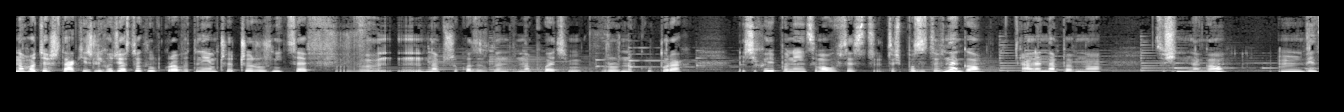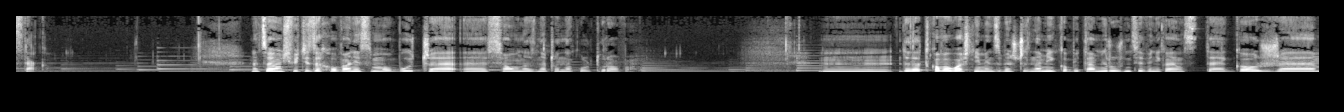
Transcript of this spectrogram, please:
no chociaż tak, jeżeli chodzi o aspekt kulturowy, to nie wiem, czy, czy różnice w, w, na przykład ze względu na płeć w różnych kulturach jeśli chodzi o popełnianie samobójstw, to jest coś pozytywnego, ale na pewno coś innego. Mm, więc tak. Na całym świecie zachowania samobójcze e, są naznaczone kulturowo. Mm, dodatkowo właśnie między mężczyznami i kobietami różnice wynikają z tego, że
